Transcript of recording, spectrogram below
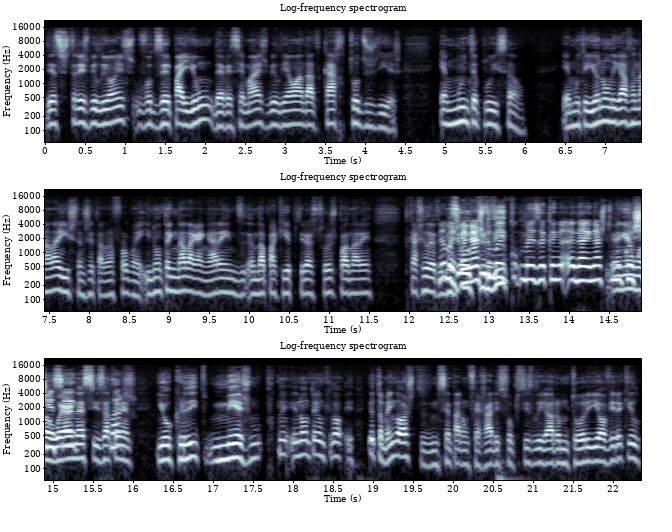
Desses 3 bilhões, vou dizer pai um, devem ser mais, bilhão a andar de carro todos os dias. É muita poluição. É muita. E eu não ligava nada a isto antes de entrar na Fórmula E. E não tenho nada a ganhar em andar para aqui a pedir às pessoas para andarem de carro elétrico. Não, mas, eu ganhaste acredito, uma, mas a, ganha- ganhaste uma ganhei um consciência. awareness, exatamente. claro. E eu acredito mesmo, porque eu não tenho um quilómetro. Eu também gosto de me sentar num Ferrari se for preciso ligar o motor e ouvir aquilo.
